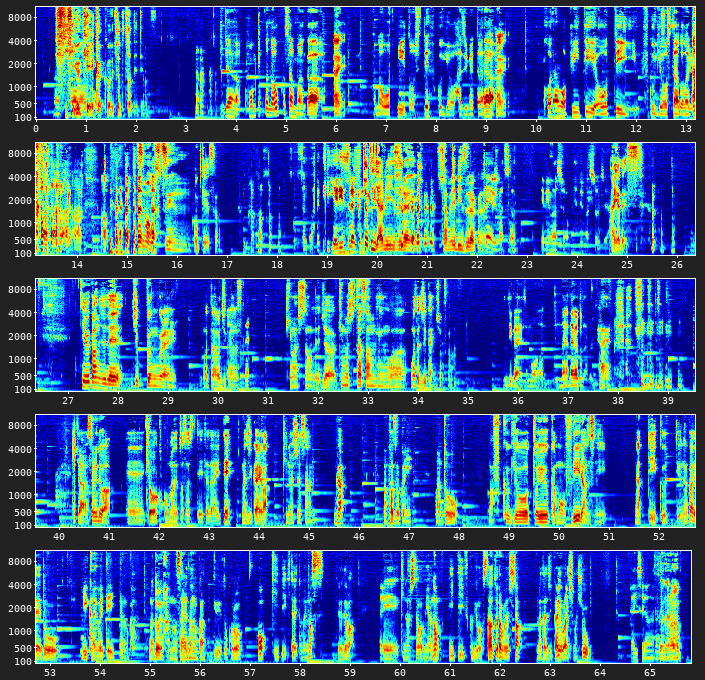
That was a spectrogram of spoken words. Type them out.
いう計画をちょっと立ててます。じゃあ、本命君の奥様が、はい。あの、OT として副業を始めたら、はい。これはもう PT、OT、副業スタートナビ あ、妻も出演 OK ですか？なんかやりづらくなるちょっとやりづらい、喋りづらくなっじゃあやめましょう。やめましょう。やめましょう、じゃあ。ありがです。っていう感じで10分ぐらい、またお時間。来ましたので、じゃあ、木下さん編はまた次回にしますか？次回です。もうな長くなる。はい。じゃあ、それでは、えー今日はここまでとさせていただいて、まあ、次回は木下さんが、まあ、家族に、まあ、どう、まあ、副業というか、もうフリーランスになっていくっていう中でどう理解を得ていったのか、まあ、どういう反応されたのかっていうところを聞いていきたいと思います。それでは、はいえー木下大宮の PT 副業スタートラボでした。また次回お会いしましょう。はい、さよなら。さよなら。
